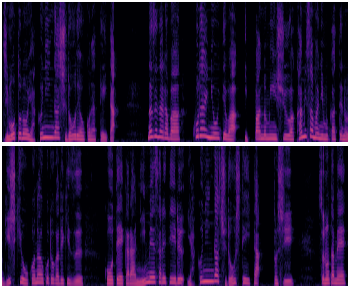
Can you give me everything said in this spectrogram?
地元の役人が主導で行っていた。なぜならば古代においては一般の民衆は神様に向かっての儀式を行うことができず、皇帝から任命されている役人が主導していたとし、そのため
